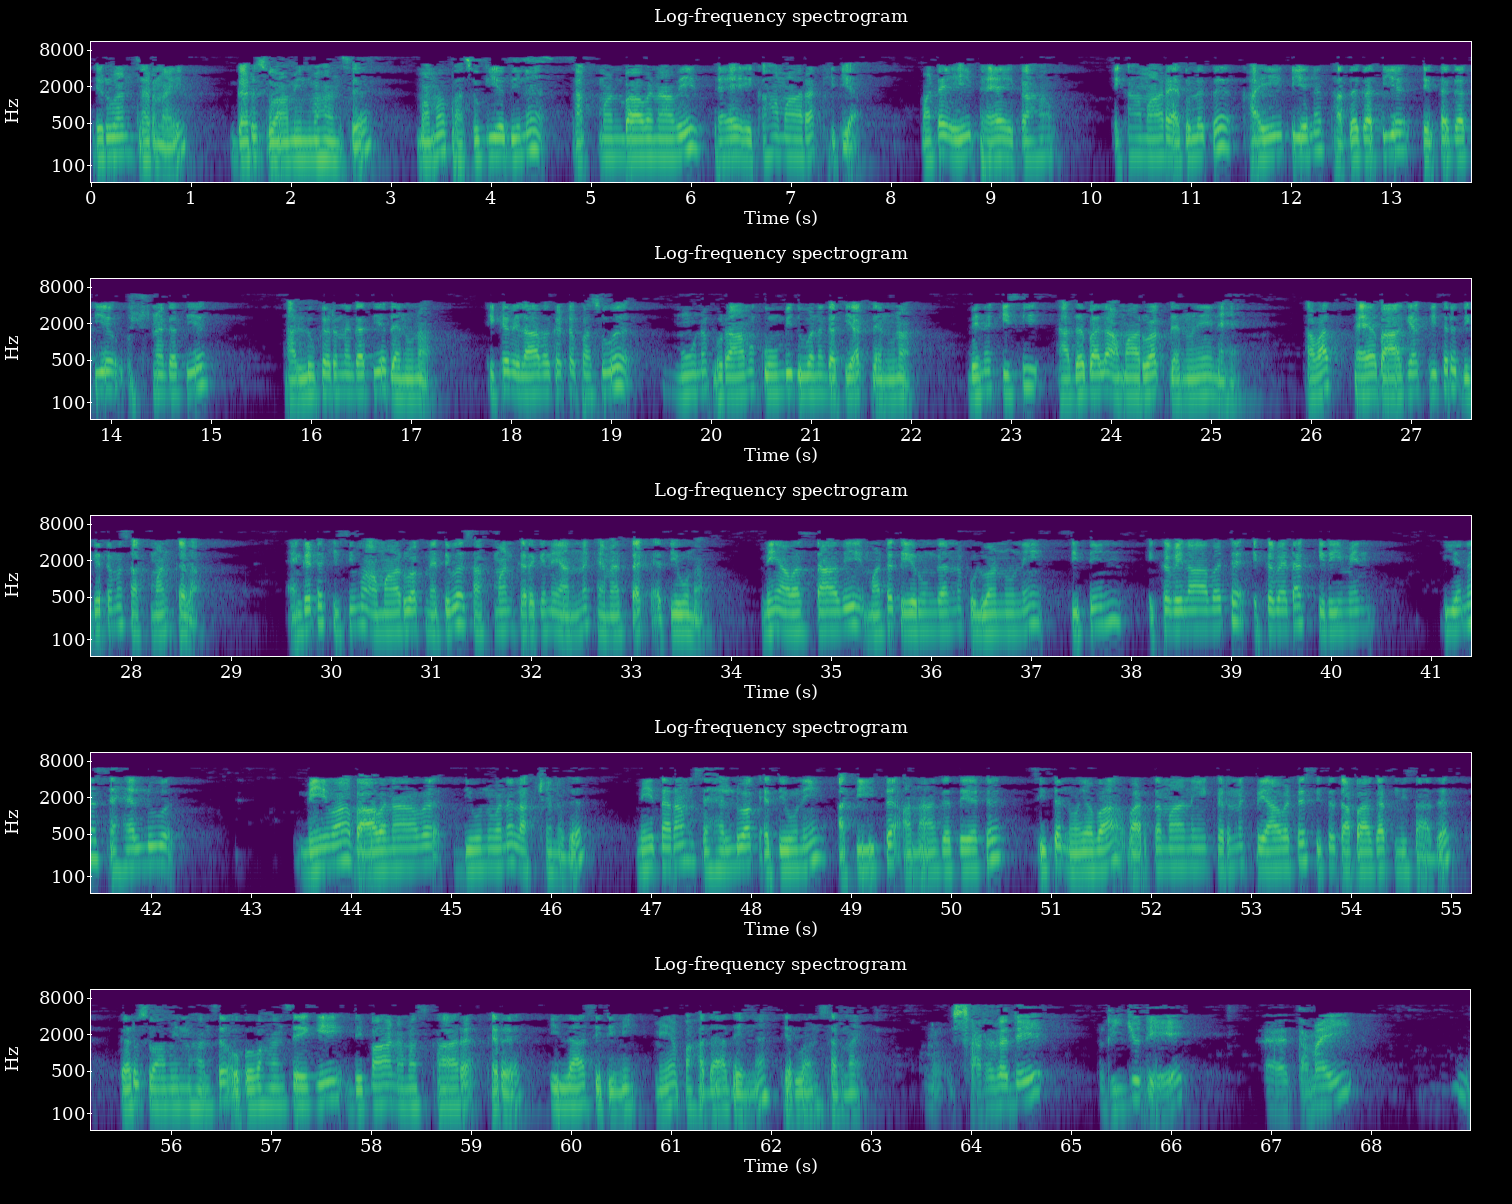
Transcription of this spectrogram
තෙරුවන් සරණයි ගරු ස්වාමින් වහන්සේ මම පසුගිය දින සක්මන් භාවනාවේ පැය එකහමාරක් හිටියා. මට ඒ පැය එකහමාර ඇතුළත කයේ තියෙන තද ගතිය, තෙත ගතිය, උෂ්ණ ගතිය, අල්ලු කරන ගතිය දැනුණා. ටික වේලාවකට පසුව මූණ පුරාම කූඹි දුවන ගතියක් දැනුණා. වෙන කිසි අද බල අමාරුවක් දැනුනේ නැහැ. තවත් පැය භාගයක් විතර දිගටම සක්මන් කළා. ඇඟට කිසිම අමාරුවක් නැතිව සක්මන් කරගෙන යන්න කැමැත්තක් ඇති වුණා. මේ අවස්ථාවේ මට තේරුම් ගන්න පුළුවන් වුණේ සිතින් එක වෙලාවට එක වැඩක් කිරීමෙන් තියෙන සැහැල්ලුව. මේවා භාවනාව දියුණුවන ලක්ෂණද? මේ තරම් සැහැල්ලුවක් ඇති වුණේ අතීත අනාගතයට සිත නොයවා වර්තමානයේ කරන ක්‍රියාවට සිත තබාගත් නිසාද? ගරු ස්වාමින් වහන්සේ ඔබ වහන්සේගේ දෙපා නමස්කාර කර ඉල්ලා සිටිමි. මෙය පහදා දෙන්න ත්වන් සරණයි. සරලදී ඍජුදී තමයි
